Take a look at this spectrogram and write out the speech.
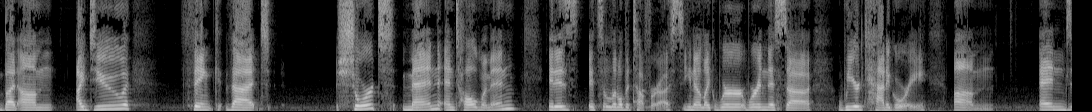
But um, I do think that short men and tall women it is it's a little bit tough for us you know like we're we're in this uh weird category um, and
